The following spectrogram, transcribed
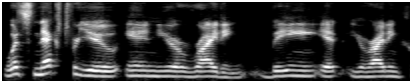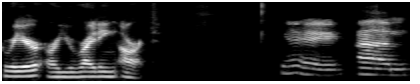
what's next for you in your writing, being it your writing career or your writing art? Yay. Um,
